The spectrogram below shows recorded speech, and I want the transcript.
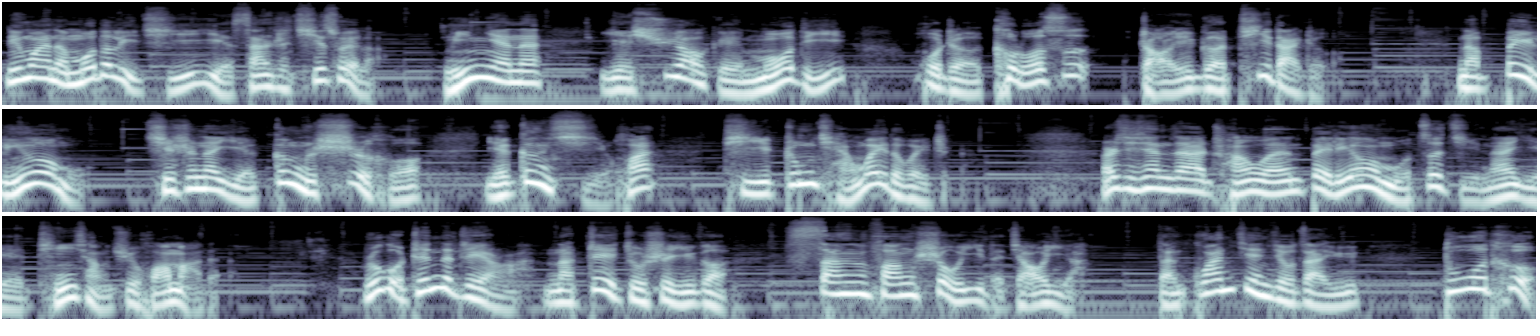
另外呢，莫德里奇也三十七岁了，明年呢也需要给摩迪或者克罗斯找一个替代者。那贝林厄姆其实呢也更适合，也更喜欢。踢中前卫的位置，而且现在传闻贝林厄姆自己呢也挺想去皇马的。如果真的这样啊，那这就是一个三方受益的交易啊。但关键就在于多特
